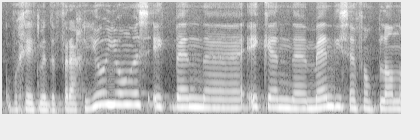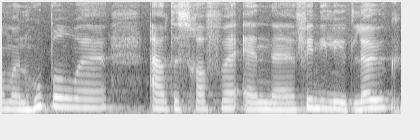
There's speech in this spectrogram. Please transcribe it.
op een gegeven moment de vraag... joh jongens, ik, ben, eh, ik en Mandy zijn van plan om een hoepel aan te schaffen. En vinden jullie het leuk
